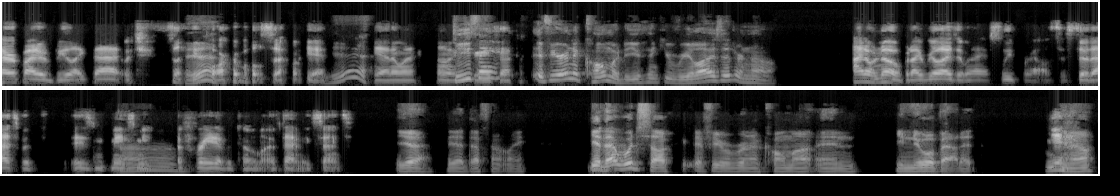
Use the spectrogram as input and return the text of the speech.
terrified it would be like that, which is like Yeah. horrible. So yeah, yeah yeah, I don't want to, Do you think that. if you're in a coma, do you think you realize it or no? I don't know, but I realize it when I have sleep paralysis. So that's what is makes me Ah. afraid of a coma, if that makes sense. Yeah, yeah, definitely. Yeah, that would suck if you were in a coma and you knew about it, you Yeah. know?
